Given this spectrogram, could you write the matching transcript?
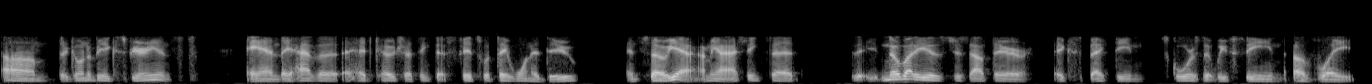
um, they're going to be experienced, and they have a, a head coach I think that fits what they want to do. And so, yeah, I mean, I think that nobody is just out there expecting scores that we've seen of late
